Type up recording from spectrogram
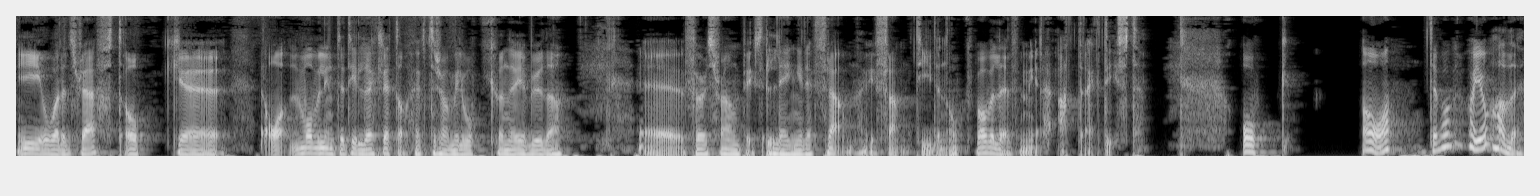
i årets draft. Och uh, ja, det var väl inte tillräckligt då eftersom Milwaukee kunde erbjuda uh, first round picks längre fram i framtiden och var väl därför mer attraktivt. Och Ja, det var väl vad jag hade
